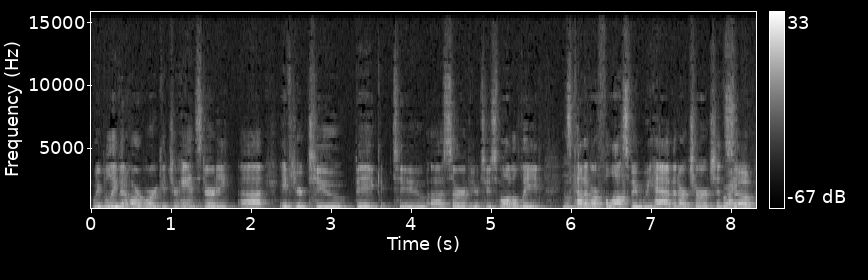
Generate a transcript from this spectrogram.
we believe in hard work. Get your hands dirty. Uh, if you're too big to uh, serve, you're too small to lead. It's mm-hmm. kind of our philosophy we have in our church. And right. so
